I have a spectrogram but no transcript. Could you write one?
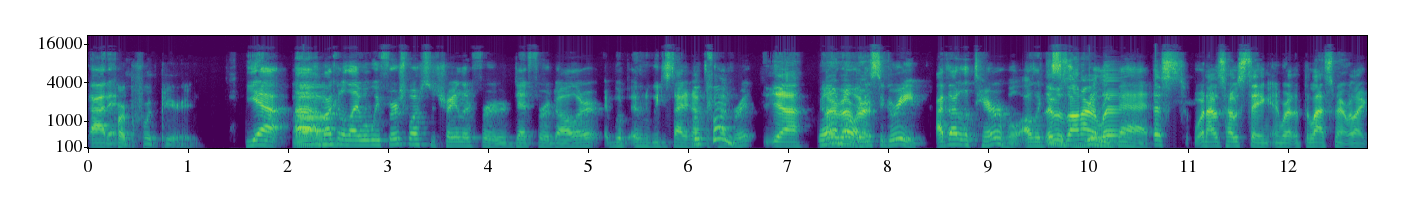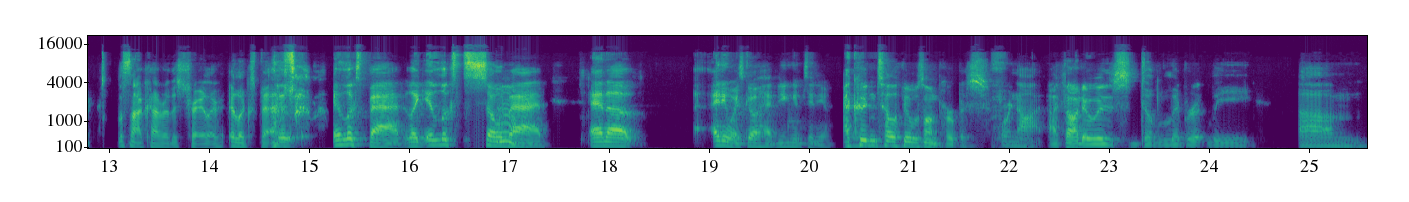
got it. part before the period. Yeah, uh, I'm not Um, gonna lie. When we first watched the trailer for Dead for a Dollar, and we decided not to fun. cover it. Yeah, No, I no, no, I disagree. I thought it looked terrible. I was like, it was is on our really list bad. when I was hosting, and we're at the last minute. We're like, let's not cover this trailer. It looks bad. It, it looks bad. Like it looks so Yeah. bad. And uh, anyways, go ahead. You can continue. I couldn't tell if it was on purpose or not. I thought it was deliberately, um,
